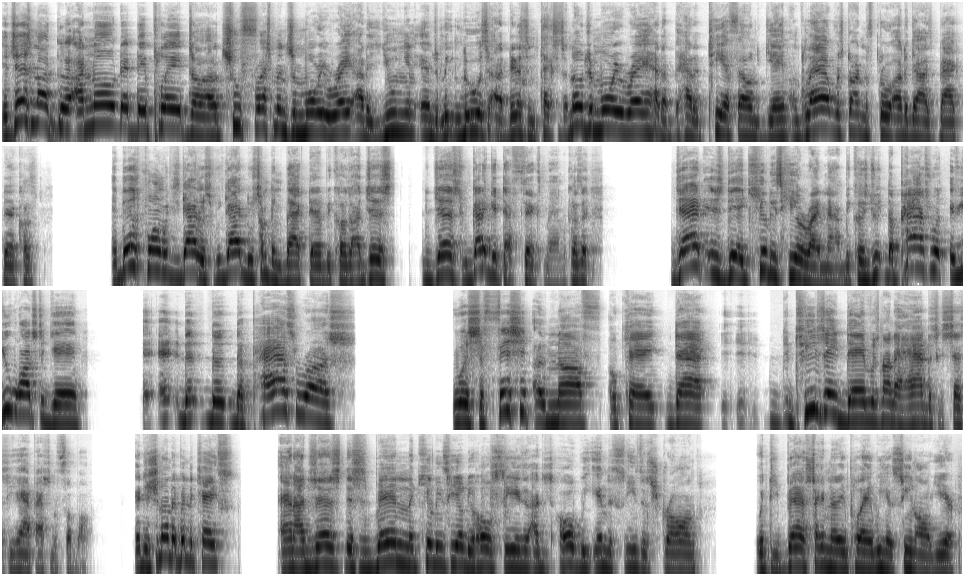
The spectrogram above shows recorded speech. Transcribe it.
it's just not good. I know that they played uh, true freshman Jamori Ray out of Union and Jaleel Lewis out of Denison, Texas. I know Jamori Ray had a had a TFL in the game. I'm glad we're starting to throw other guys back there because at this point we just got to we got to do something back there because I just just we got to get that fixed, man. Because it, that is the Achilles heel right now. Because you, the pass was if you watch the game, it, it, the the the pass rush was sufficient enough, okay, that eh, TJ Davis not have the success he had passing the football. It should not have been the case. And I just, this has been Achilles heel the whole season. I just hope we end the season strong with the best secondary play we have seen all year.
